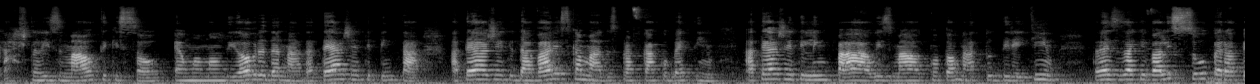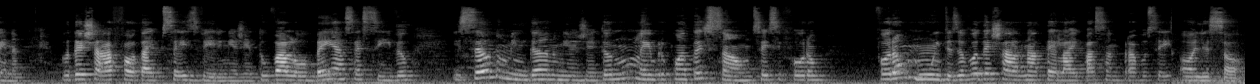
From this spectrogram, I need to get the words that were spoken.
Casta o esmalte que só é uma mão de obra danada, até a gente pintar, até a gente dar várias camadas para ficar cobertinho, até a gente limpar o esmalte, contornar tudo direitinho. Então, essas aqui vale super a pena. Vou deixar a foto aí para vocês verem, minha gente, o valor bem acessível. E se eu não me engano, minha gente, eu não lembro quantas são, não sei se foram foram muitas, eu vou deixar na tela aí passando para vocês. Olha só,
